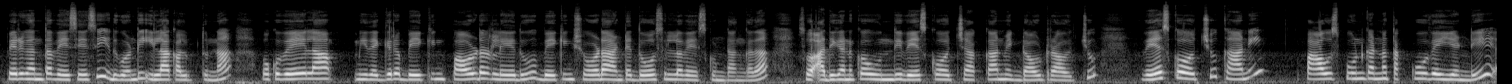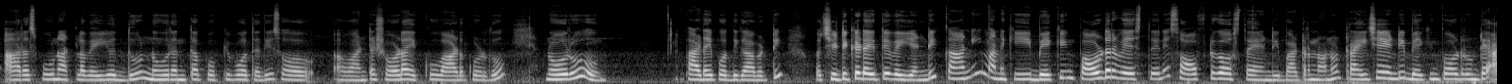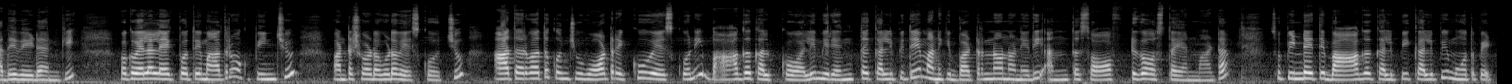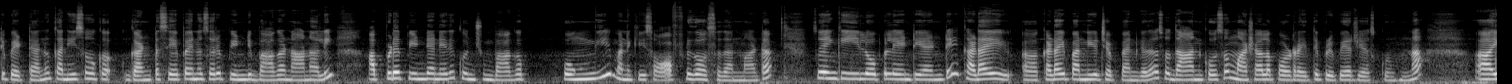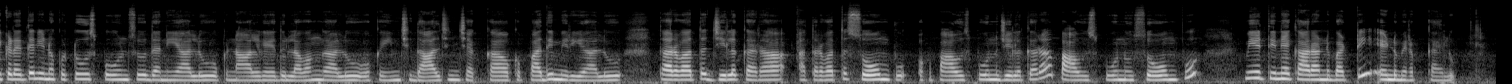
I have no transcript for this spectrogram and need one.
పెరుగు అంతా వేసేసి ఇదిగోండి ఇలా కలుపుతున్నా. ఒకవేళ మీ దగ్గర బేకింగ్ పౌడర్ లేదు బేకింగ్ సోడా అంటే దోశల్లో వేసుకుంటాం కదా సో అది కనుక ఉంది వేసుకోవచ్చా అక్క అని మీకు డౌట్ రావచ్చు. వేసుకోవచ్చు కానీ పావు స్పూన్ కన్నా తక్కువ వేయండి. అర స్పూన్ అట్లా వేయొద్దు నోరంతా పొక్కిపోతుంది సో వంట సోడా ఎక్కువ వాడకూడదు. నోరు పాడైపోద్ది కాబట్టి ఒక అయితే వేయండి. కానీ మనకి బేకింగ్ పౌడర్ వేస్తేనే సాఫ్ట్గా వస్తాయండి బటర్ నాన్. ట్రై చేయండి బేకింగ్ పౌడర్ ఉంటే అదే వేయడానికి. ఒకవేళ లేకపోతే మాత్రం ఒక పించు వంట సోడా కూడా వేసుకోవచ్చు. ఆ తర్వాత కొంచెం వాటర్ ఎక్కువ వేసుకొని బాగా కలుపుకోవాలి. మీరు ఎంత కలిపితే మనకి బటర్ నాన్ అనేది అంత సాఫ్ట్గా వస్తాయి అన్నమాట సో పిండి అయితే బాగా కలిపి కలిపి మూత పెట్టి పెట్టాను. కనీసం ఒక గంట సేపు అయినా సరే పిండి బాగా నానాలి. అప్పుడే పిండి అనేది కొంచెం బాగా పొంగి మనకి సాఫ్ట్గా వస్తుంది అనమాట సో ఇంక ఈ లోపల ఏంటి అంటే కడాయి కడాయి పన్నీర్ చెప్పాను కదా సో దానికోసం మసాలా పౌడర్ అయితే ప్రిపేర్ చేసుకుంటున్నా. ఇక్కడైతే నేను ఒక టూ స్పూన్స్ ధనియాలు ఒక నాలుగైదు లవంగాలు ఒక ఇంచు దాల్చిన చెక్క ఒక పది మిరియాలు తర్వాత జీలకర్ర ఆ తర్వాత సోంపు ఒక పావు స్పూను జీలకర్ర పావు స్పూను సోంపు. మీరు తినే కారాన్ని బట్టి ఎండుమిరపకాయలు.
